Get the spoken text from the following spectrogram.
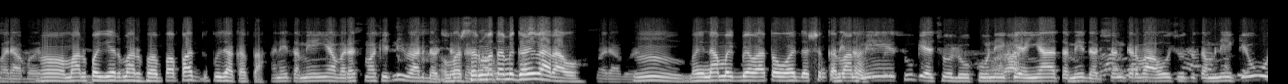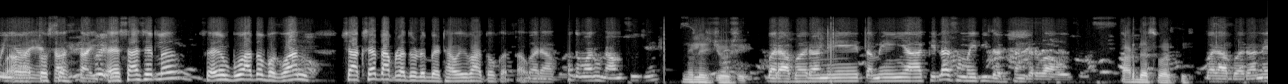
બરાબર. હા મારો પૈયર મારા પપ્પા જ પૂજા કરતા. અને તમે અહીંયા વર્ષમાં કેટલી વાર દર્શન વર્ષમાં તમે ઘણી વાર આવો. બરાબર. હમ મહિનામાં એક બે વાર તો હોય દર્શન કરવાના. તમે શું કે છો લોકોને કે અહીંયા તમે દર્શન કરવા આવો છો તો તમને કેવું અહીંયા અહેસાસ થાય અહેસાસ એટલે સ્વયંભૂ આ તો ભગવાન સાક્ષાત આપણા જોડે બેઠા હોય વાતો કરતા હોય. બરાબર. તમારું નામ શું છે? નિલેશ જોશી. બરાબર. અને તમે અહીંયા કેટલા સમયથી દર્શન કરવા આવો છો? આઠ દસ વર્ષથી. બરાબર. અને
